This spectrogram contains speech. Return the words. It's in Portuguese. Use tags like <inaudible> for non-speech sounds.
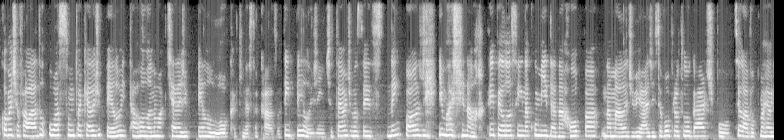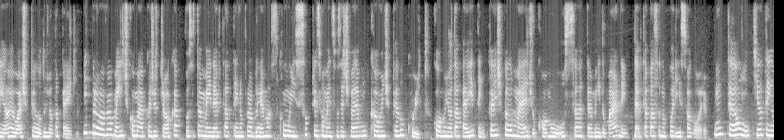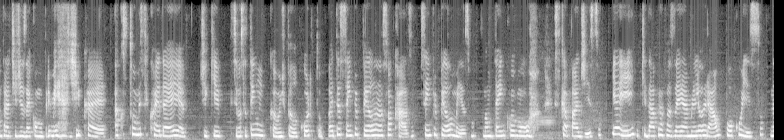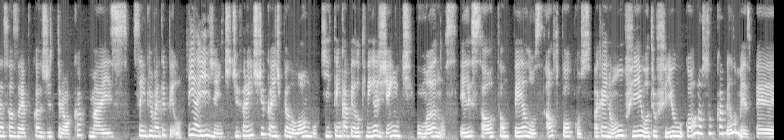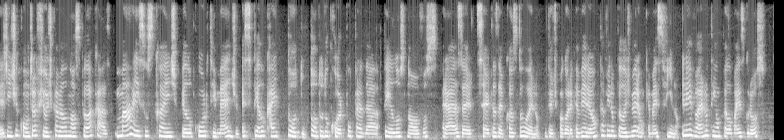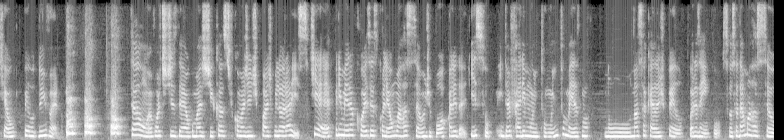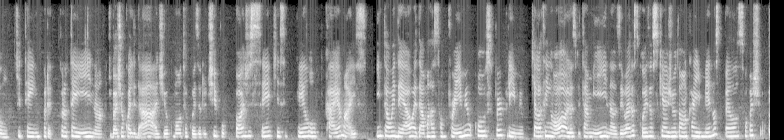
Como eu tinha falado, o assunto é queda de pelo e tá rolando uma queda de pelo louca aqui nessa casa. Tem pelo, gente, até onde vocês nem podem <laughs> imaginar. Tem pelo assim na comida, na roupa, na mala de viagem. Se eu vou para outro lugar, tipo, sei lá, vou pra uma reunião, eu acho pelo do JPEG. E provavelmente, como é época de troca, você também deve estar tá tendo problemas com isso, principalmente se você tiver um cão de pelo curto, como o JPEG tem. Cães de pelo médio, como o Sam também do Marden, deve estar tá passando por isso agora. Então, o que eu tenho para te dizer como primeira <laughs> dica é: acostume-se com a ideia de que se você tem um cão de pelo curto, vai ter sempre pelo na sua casa, sempre pelo mesmo. Não tem como <laughs> escapar disso. E aí, o que dá para fazer é melhorar um pouco isso nessas épocas de troca, mas sempre vai ter pelo. E aí, gente, diferente de cães de pelo longo, que tem cabelo que nem a gente, humanos, eles soltam pelos aos poucos. Vai caindo um fio, outro fio, igual o nosso cabelo mesmo. É, a gente encontra fio de cabelo nosso pela casa. Mas os cães de pelo curto e médio, esse pelo cai todo, todo do corpo para dar pelos novos para certas épocas do ano. Então, tipo, agora que é verão, tá vindo pelo de verão, que é mais fino. E no inverno tem um pelo mais grosso, que é o pelo do inverno. Então, eu vou te dizer algumas dicas de como a gente pode melhorar isso. Que é, primeira coisa, escolher uma ração de boa qualidade. Isso interfere muito, muito mesmo no, nossa queda de pelo. Por exemplo, se você dá uma ração que tem proteína de baixa qualidade ou alguma outra coisa do tipo, pode ser que esse pelo caia mais. Então, o ideal é dar uma ração premium ou super premium, que ela tem óleos, vitaminas e várias coisas que ajudam a cair menos pelo do seu cachorro.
